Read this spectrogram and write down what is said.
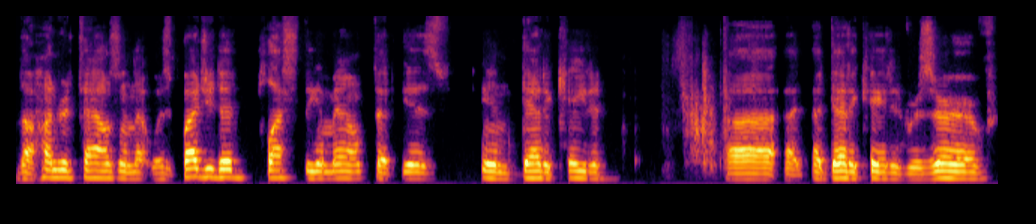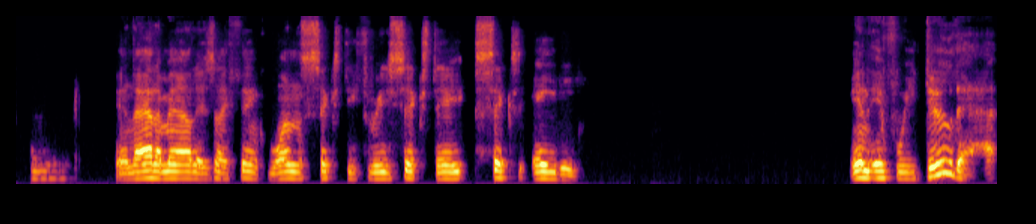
the hundred thousand that was budgeted plus the amount that is in dedicated uh, a, a dedicated reserve. And that amount is, I think, one sixty-three, six eight, six eighty. And if we do that,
